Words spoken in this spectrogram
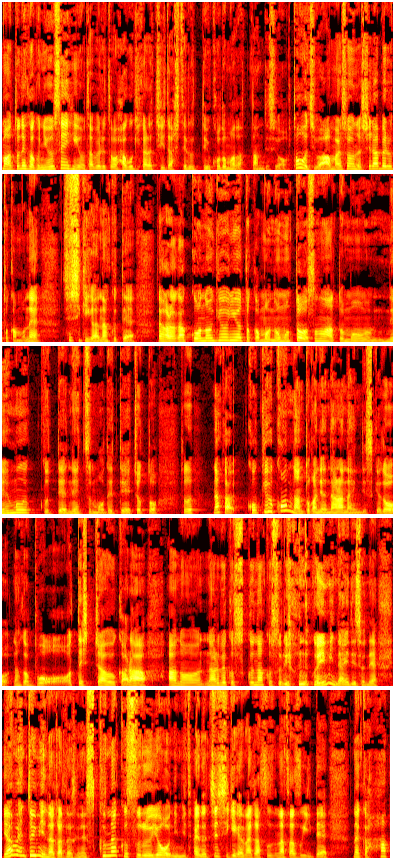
まあとにかく乳製品を食べると歯茎から血出してるっていう子供だったんですよ。当時はあんまりそういうの調べるとかもね、知識がなくて、だから学校の牛乳とかも飲むと、その後もう眠くて熱も出て、ちょっと、ちょっとなんか呼吸困難とかにはならないんですけど、なんかボーってしちゃうから、あの、なるべく少なくするように、意味ないですよね。やめんと意味なかったですよね。少なくするようにみたいな知識がなかす、なさすぎて、なんかは、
